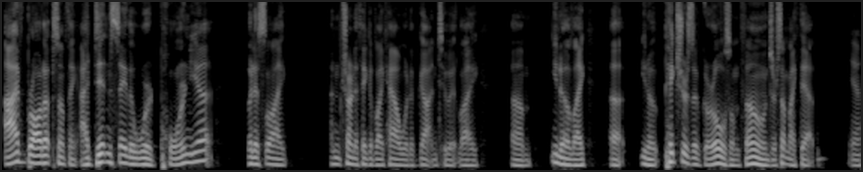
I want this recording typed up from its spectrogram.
I've brought up something. I didn't say the word porn yet, but it's like I'm trying to think of like how I would have gotten to it. Like, um, you know, like uh, you know, pictures of girls on phones or something like that. Yeah.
